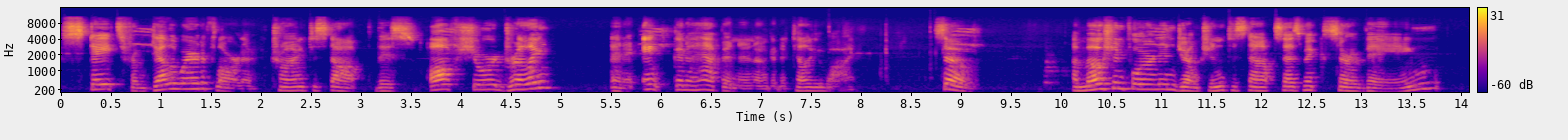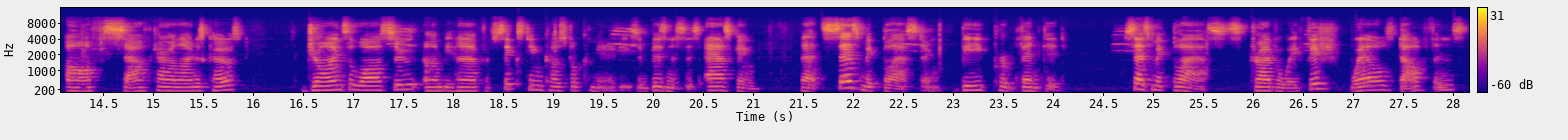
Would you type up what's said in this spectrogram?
states from Delaware to Florida trying to stop this offshore drilling, and it ain't going to happen, and I'm going to tell you why. So, a motion for an injunction to stop seismic surveying off South Carolina's coast joins a lawsuit on behalf of 16 coastal communities and businesses asking that seismic blasting be prevented. Seismic blasts drive away fish, whales, dolphins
